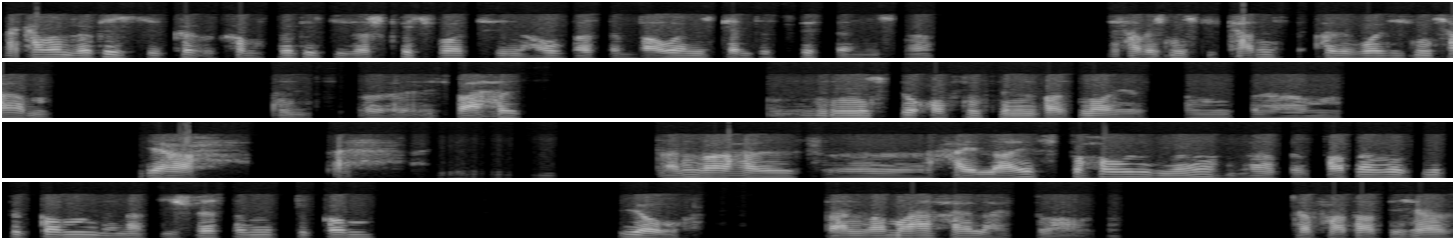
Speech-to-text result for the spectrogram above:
da kann man wirklich, kommt wirklich dieser Sprichwort hinauf, was der Bauer nicht kennt, das frisst er nicht, ne? Das habe ich nicht gekannt, also wollte ich es nicht haben. Und äh, es war halt nicht so offen für was Neues. Und ähm, ja, dann war halt äh, High Life zu Hause, ne? Da hat der Vater was mitbekommen, dann hat die Schwester mitbekommen. Jo, dann war mal High Life zu Hause. Der Vater hat sich ja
